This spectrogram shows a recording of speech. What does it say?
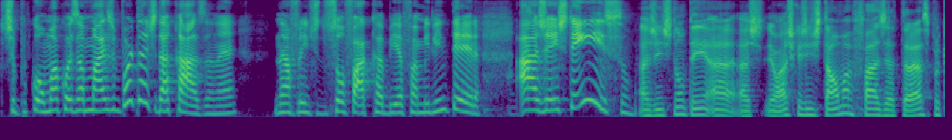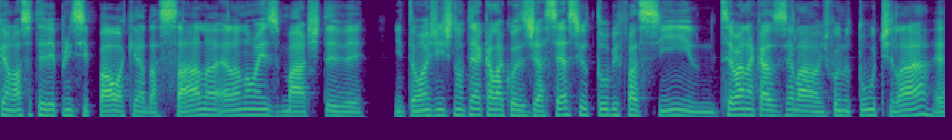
Tipo, como a coisa mais importante da casa, né? Na frente do sofá que cabia a família inteira. A gente tem isso. A gente não tem. a- a- eu acho que a gente tá uma fase atrás, porque a nossa TV principal, aqui a da sala, ela não é Smart TV. Então a gente não tem aquela coisa de acesso YouTube facinho. Você vai na casa, sei lá, a gente foi no Tute lá, é-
